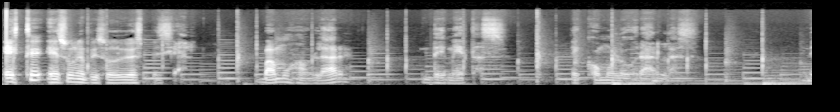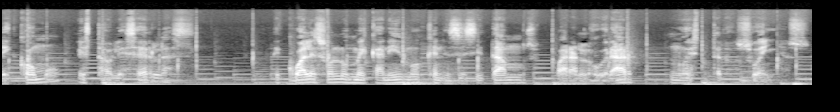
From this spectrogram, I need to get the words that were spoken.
Este es un episodio especial. Vamos a hablar de metas, de cómo lograrlas, de cómo establecerlas, de cuáles son los mecanismos que necesitamos para lograr nuestros sueños.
